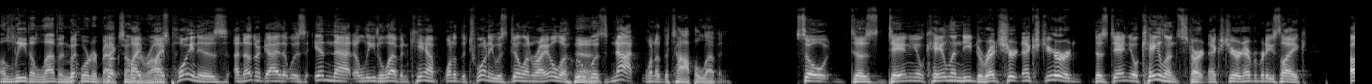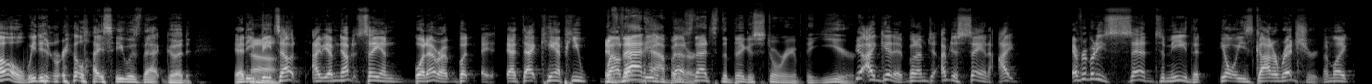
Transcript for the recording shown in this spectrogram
Elite 11 but, quarterbacks but on my, the roster? My point is, another guy that was in that Elite 11 camp, one of the 20, was Dylan Raiola, who yeah. was not one of the top 11. So does Daniel Kaelin need to redshirt next year, or does Daniel Kaelin start next year? And everybody's like, oh, we didn't realize he was that good. And he uh, beats out. I, am not saying whatever, but at that camp, he wound if that up being happens, better. that's the biggest story of the year. Yeah, I get it, but I'm, I'm just saying, I everybody said to me that, yo, he's got a redshirt. I'm like,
